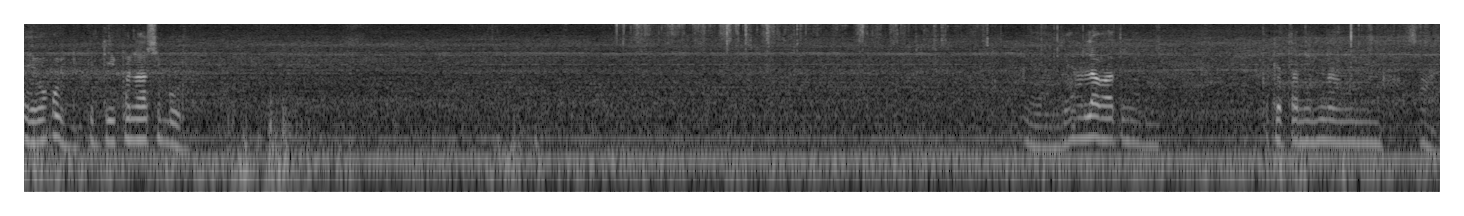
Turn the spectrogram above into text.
ewan ko hindi pa nasibol Ayan, ganyan lang ating ano, pagkatanim ng ah,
